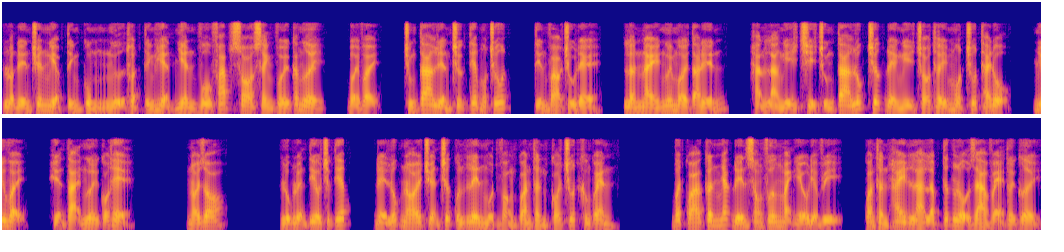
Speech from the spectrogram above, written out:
luận đến chuyên nghiệp tính cùng ngữ thuật tính hiển nhiên vô pháp so sánh với các ngươi. Bởi vậy, chúng ta liền trực tiếp một chút, tiến vào chủ đề. Lần này ngươi mời ta đến, hẳn là nghị chỉ chúng ta lúc trước đề nghị cho thấy một chút thái độ. Như vậy, hiện tại ngươi có thể nói rõ. Lục luyện tiêu trực tiếp, để lúc nói chuyện trước quấn lên một vòng quan thần có chút không quen. Bất quá cân nhắc đến song phương mạnh yếu địa vị quan thần hay là lập tức lộ ra vẻ tươi cười,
